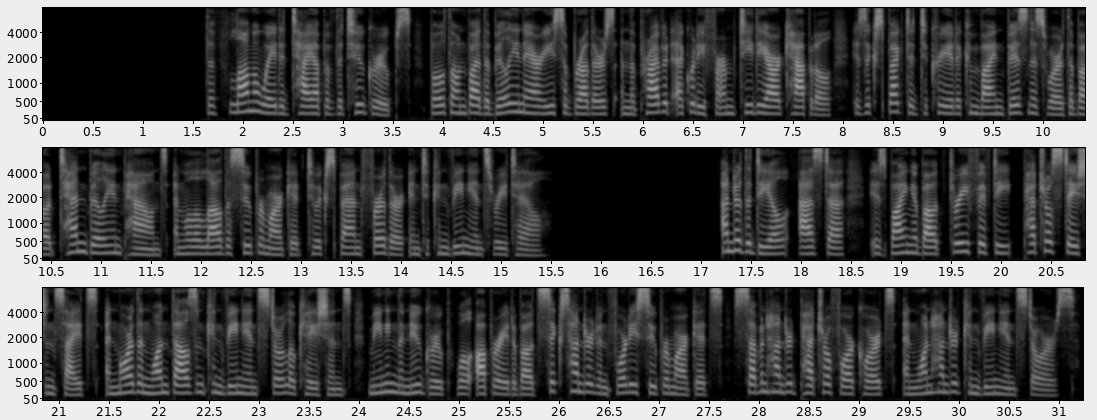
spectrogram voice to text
The long awaited tie up of the two groups, both owned by the billionaire Issa Brothers and the private equity firm TDR Capital, is expected to create a combined business worth about £10 billion and will allow the supermarket to expand further into convenience retail. Under the deal, Asda is buying about 350 petrol station sites and more than 1,000 convenience store locations, meaning the new group will operate about 640 supermarkets, 700 petrol forecourts, and 100 convenience stores.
